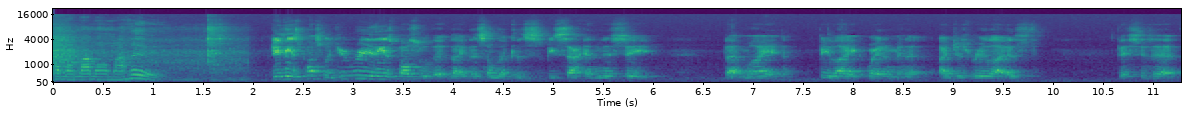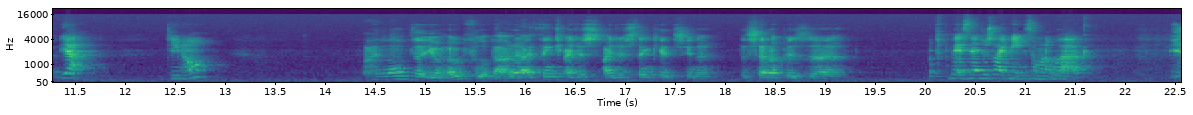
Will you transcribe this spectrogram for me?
Got my mama on my hood. Do you think it's possible? Do you really think it's possible that like there's someone that could be sat in this seat that might be like, wait a minute, I just realised this is it. Yeah. Do you know? I love that you're hopeful about it. I think I just I just think it's you know the setup is uh But isn't it just like meeting someone at work? yeah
